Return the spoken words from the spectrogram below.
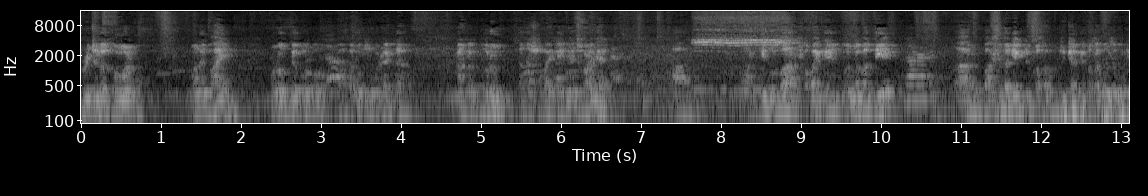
পরিচালক আমার মানে ভাই প্রণবকে বলব আবার নতুন করে একটা নাটক ধরুন যাতে সবাইকে এগিয়ে ছড়া যায়। আর আর কি বলব আর সবাইকে ধন্যবাদ দিয়ে আর বাসুদাকে একটু কথা দু চারটে কথা বলতে বলি।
